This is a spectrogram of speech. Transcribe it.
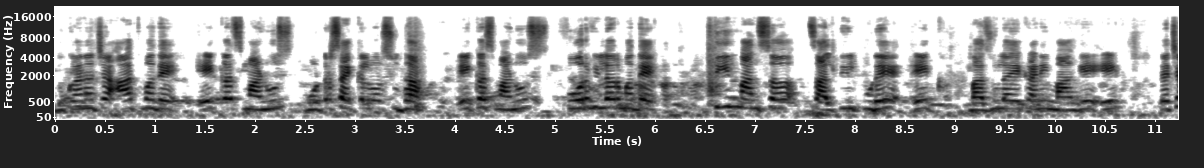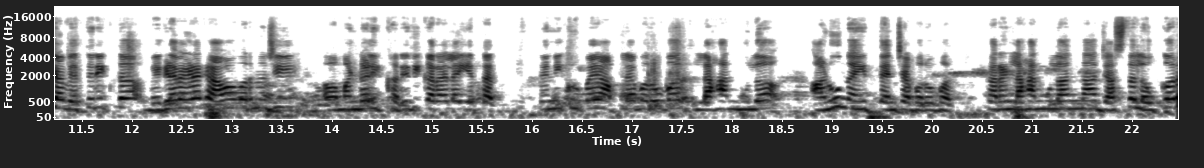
दुकानाच्या आतमध्ये एकच माणूस मोटरसायकलवर सुद्धा एकच माणूस फोर व्हीलरमध्ये तीन माणसं चालतील पुढे एक बाजूला एक आणि मागे एक. त्याच्या व्यतिरिक्त वेगळ्या वेगळ्या गावावरनं जी मंडळी खरेदी करायला येतात त्यांनी कृपया आपल्या बरोबर लहान मुलं आणू नयेत त्यांच्या बरोबर कारण लहान मुलांना जास्त लवकर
